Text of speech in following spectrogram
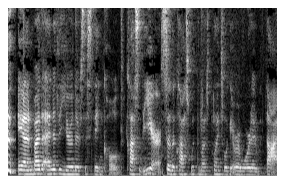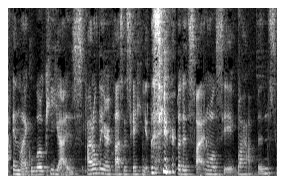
and by the end of the year, there's this thing called class of the year. So the class with the most points will get rewarded with that. And like low key guys, I don't think our class is taking it this year, but it's fine. We'll see what happens.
